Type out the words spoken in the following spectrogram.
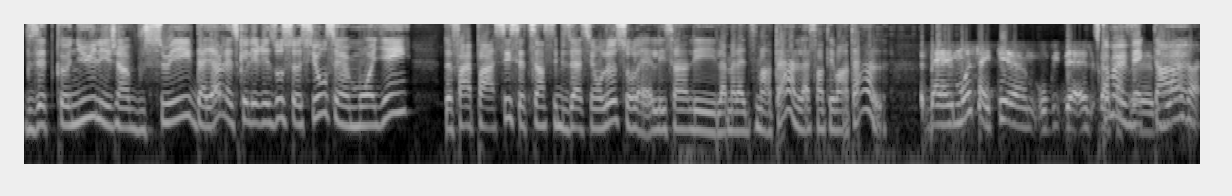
vous êtes connu, les gens vous suivent. D'ailleurs, est-ce que les réseaux sociaux, c'est un moyen de faire passer cette sensibilisation-là sur la, les, la maladie mentale, la santé mentale? Ben moi, ça a été. Euh, c'est comme un euh, vecteur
